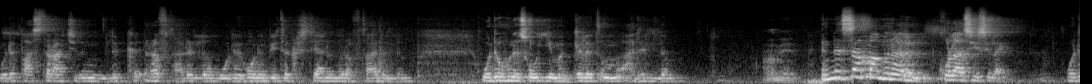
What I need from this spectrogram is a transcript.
ወደ ፓስተራችንም ልክ ረፍት አይደለም። ወደ ሆነ ቤተ ክርስቲያንም ረፍት አይደለም። ወደ ሆነ ሰውዬ መገለጥም አይደለም። እነዛማ ምን አለን ቆላሲስ ላይ ወደ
